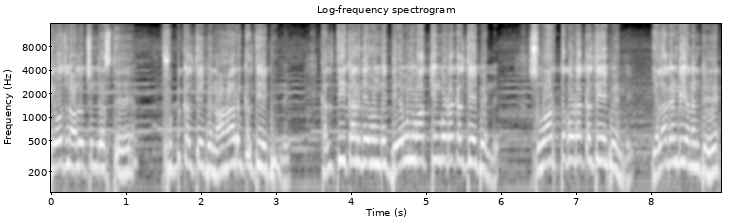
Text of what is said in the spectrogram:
ఈ రోజున ఆలోచన చేస్తే ఫుడ్ కల్తీ అయిపోయింది ఆహారం కల్తీ అయిపోయింది. కల్తీ కానిది ఏముంది దేవుని వాక్యం కూడా కల్తీ అయిపోయింది. సువార్త కూడా కల్తీ అయిపోయింది. ఎలాగండి అని అంటే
